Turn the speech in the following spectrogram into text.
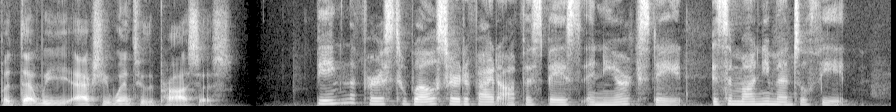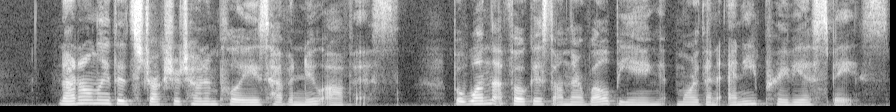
but that we actually went through the process. Being the first well certified office space in new york state is a monumental feat. Not only did StructureTone employees have a new office but one that focused on their well-being more than any previous space.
